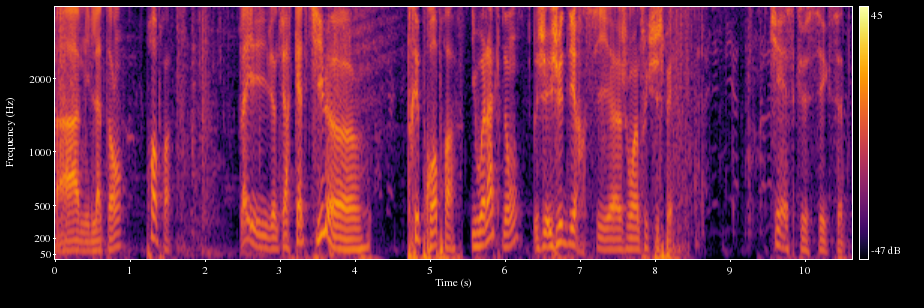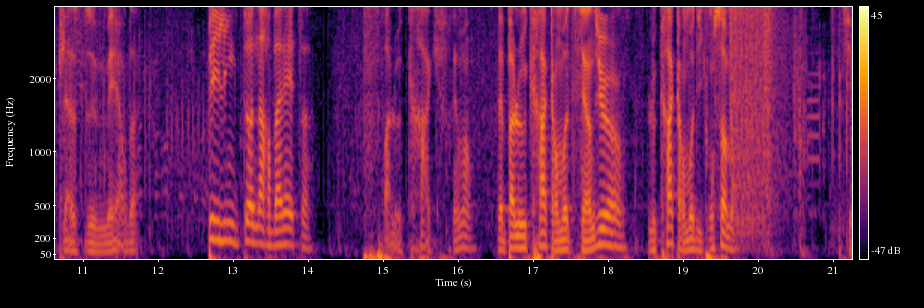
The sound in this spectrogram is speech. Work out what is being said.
Bam, il l'attend. Propre. Là, il vient de faire 4 kills. euh, très propre. Iwalak, non? Je, je vais te dire si euh, je vois un truc suspect. Qu'est-ce que c'est que cette classe de merde? Pellington arbalète. Pff, ah, le crack, vraiment. Mais pas le crack en mode c'est un dieu. hein. Le crack en mode il consomme. Ok.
